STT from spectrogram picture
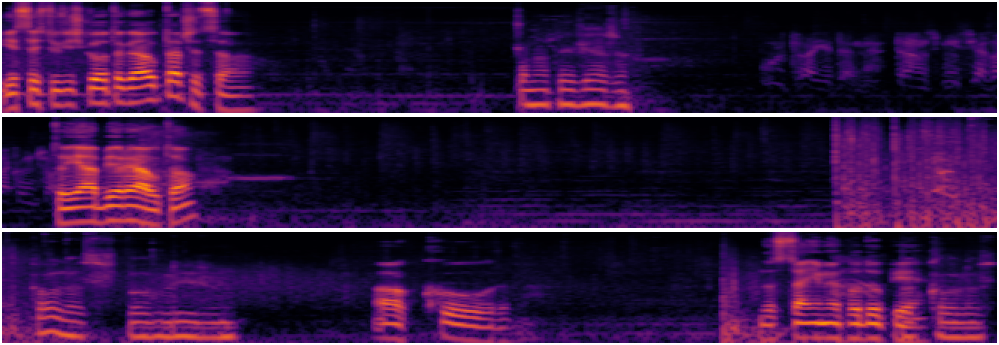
Jesteś tu gdzieś koło tego auta, czy co? To na tej wieży. To ja biorę auto. Kolos w pobliżu. O kurwa. Dostaniemy po To dupie. kolos.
